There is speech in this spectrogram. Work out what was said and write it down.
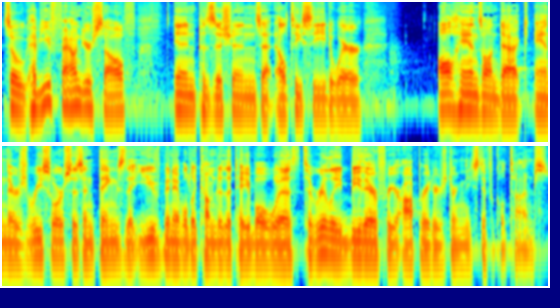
So have you found yourself in positions at LTC to where all hands on deck and there's resources and things that you've been able to come to the table with to really be there for your operators during these difficult times.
